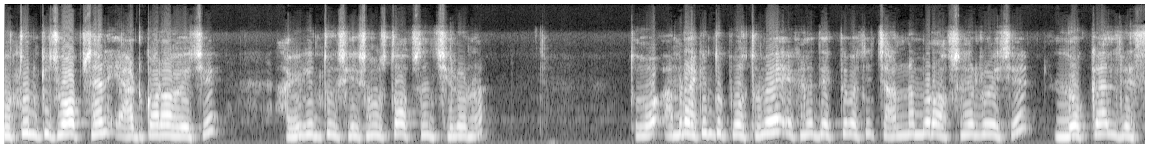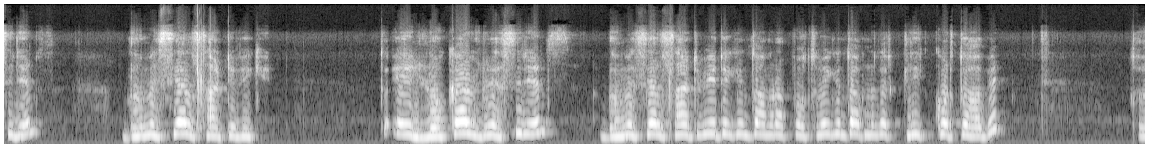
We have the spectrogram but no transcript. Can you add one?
নতুন কিছু অপশান অ্যাড করা হয়েছে। আগে কিন্তু সেই সমস্ত অপশান ছিল না। তো আমরা কিন্তু প্রথমে এখানে দেখতে পাচ্ছি চার নম্বর অপশানে রয়েছে লোকাল রেসিডেন্স ডোমেসিয়াল সার্টিফিকেট তো এই লোকাল রেসিডেন্স ডোমেসিয়াল সার্টিফিকেটে কিন্তু আমরা প্রথমে কিন্তু আপনাদের ক্লিক করতে হবে। তো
